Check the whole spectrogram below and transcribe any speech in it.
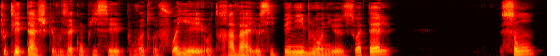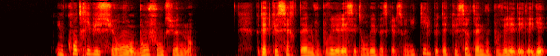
Toutes les tâches que vous accomplissez pour votre foyer, au travail, aussi pénibles ou ennuyeuses soient-elles, sont une contribution au bon fonctionnement. Peut-être que certaines, vous pouvez les laisser tomber parce qu'elles sont inutiles, peut-être que certaines, vous pouvez les déléguer,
